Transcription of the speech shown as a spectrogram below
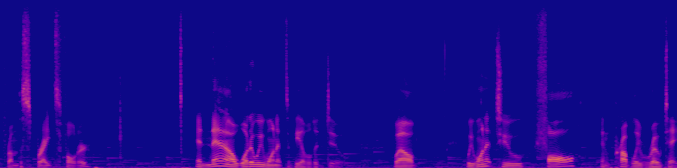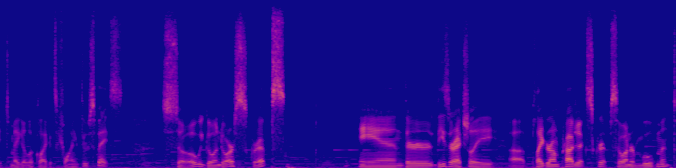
from the sprites folder. And now what do we want it to be able to do? Well, we want it to fall and probably rotate to make it look like it's flying through space. So we go into our scripts and these are actually uh, playground project scripts so under movement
